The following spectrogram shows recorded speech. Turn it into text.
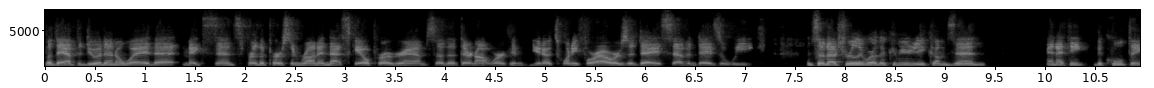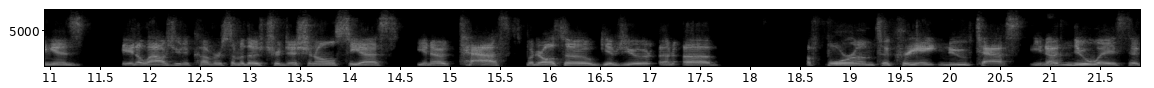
but they have to do it in a way that makes sense for the person running that scale program so that they're not working you know 24 hours a day 7 days a week And so that's really where the community comes in. And I think the cool thing is it allows you to cover some of those traditional CS, you know, tasks, but it also gives you an, a a forum to create new tasks, you know, yeah. new ways to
